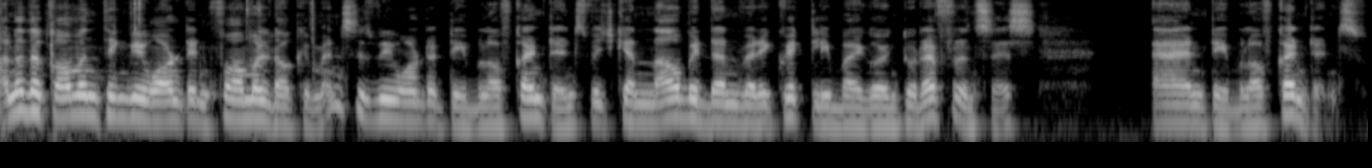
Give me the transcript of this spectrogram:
Another common thing we want in formal documents is we want a table of contents, which can now be done very quickly by going to references and table of contents.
